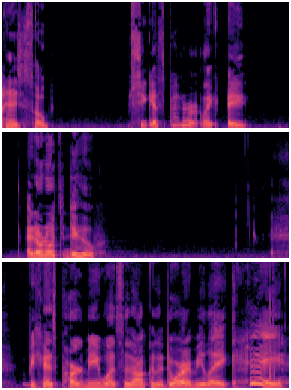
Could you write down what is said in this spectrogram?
And I just hope she gets better. Like, I, I don't know what to do because part of me wants to knock on the door and be like, hey.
